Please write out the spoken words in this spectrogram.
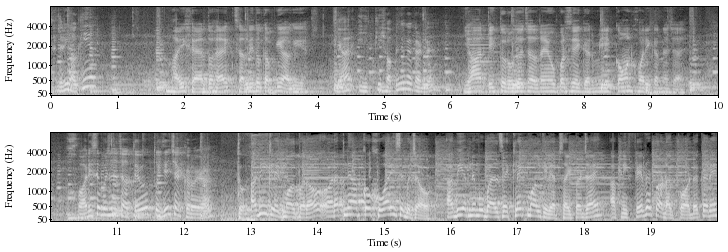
सैलरी आ गई है भाई खैर तो है सैलरी तो कब की आ गई है? यार ईद की शॉपिंग क्या करना है? यार एक तो रोज़े चल रहे हैं ऊपर से गर्मी कौन ख्वारी करने जाए? ख्वारी से बचना चाहते हो तो ये चेक करो यार। तो अभी क्लिक मॉल पर आओ और अपने आप को खुआरी से बचाओ। अभी अपने मोबाइल से क्लिक मॉल की वेबसाइट पर जाएँ अपनी फेवरेट प्रोडक्ट को ऑर्डर करें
